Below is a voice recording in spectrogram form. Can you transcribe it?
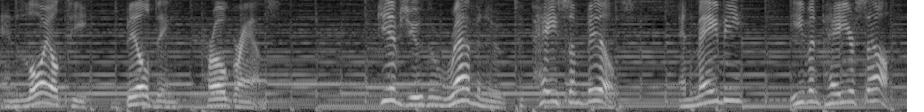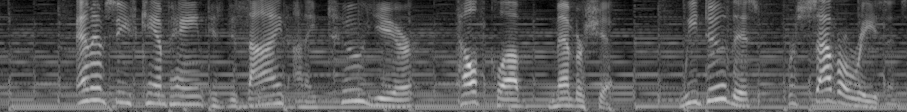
and loyalty building programs. Gives you the revenue to pay some bills and maybe even pay yourself. MMC's campaign is designed on a two year health club membership. We do this for several reasons,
